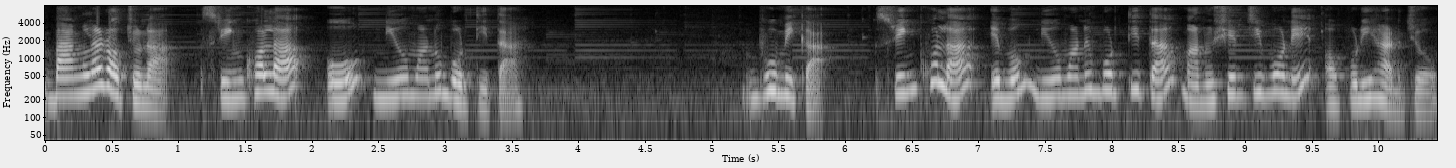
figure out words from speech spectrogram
বাংলা রচনা, শৃঙ্খলা ও নিয়মানুবর্তিতা। ভূমিকা, শৃঙ্খলা এবং নিয়মানুবর্তিতা মানুষের জীবনে অপরিহার্য।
